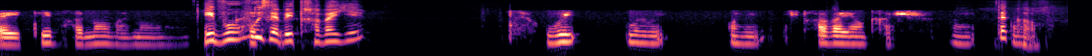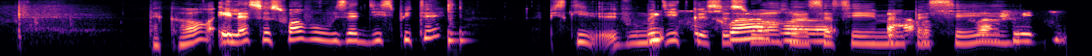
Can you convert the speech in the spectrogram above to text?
Ça a été vraiment, vraiment. Et vous, vous avez travaillé? Oui, oui, oui. Je travaille en crèche. D'accord. D'accord. Et là, ce soir, vous vous êtes disputé? Puisque vous me dites que ce soir, ça euh, s'est mal bah, passé. je lui ai dit,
